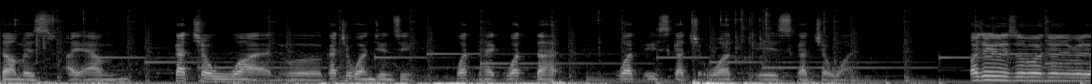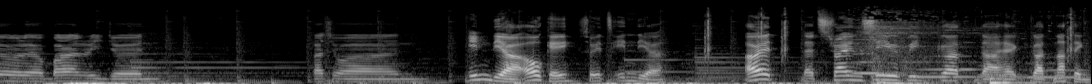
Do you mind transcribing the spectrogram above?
dumb as I am. Gacha 1. Uh, 1 Jinsei. What the heck? What the heck? What is Gacha? What is Gacha 1? Baran region. Gacha 1. India. Okay, so it's India. Alright, let's try and see if we got the heck. Got nothing.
